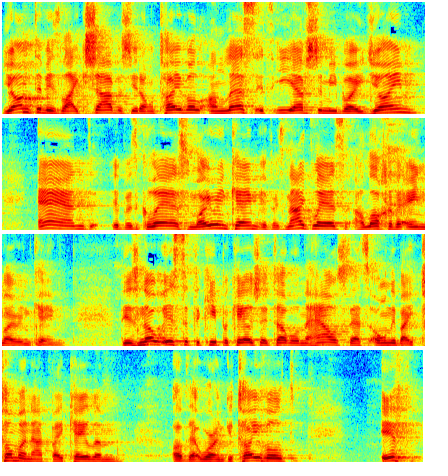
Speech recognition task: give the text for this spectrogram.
Yom Tov is like Shabbos, you don't toivel unless it's EF Shemi Boy Joim, and if it's glass, Moirin came. If it's not glass, halacha the ain Moirin came. There's no issa to keep a kelim tovel in the house. That's only by tuma, not by kelim of that weren't getoivelt. If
